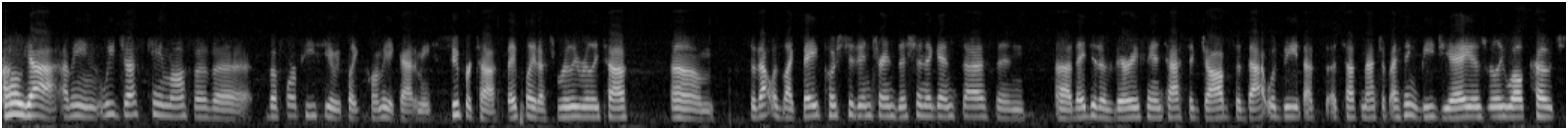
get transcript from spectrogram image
Oh yeah, I mean, we just came off of a before PCA. We played Columbia Academy, super tough. They played us really, really tough. Um, so that was like they pushed it in transition against us, and uh, they did a very fantastic job. So that would be that's a tough matchup. I think BGA is really well coached,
